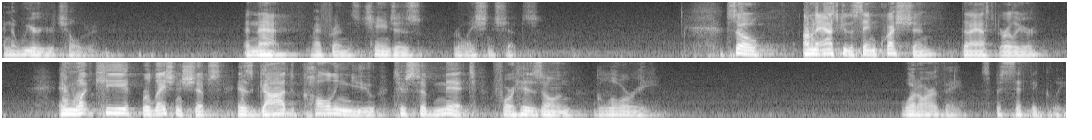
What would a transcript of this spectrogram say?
and that we are your children. And that, my friends, changes relationships. So, I'm going to ask you the same question that I asked earlier. In what key relationships is God calling you to submit for his own glory. What are they specifically?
